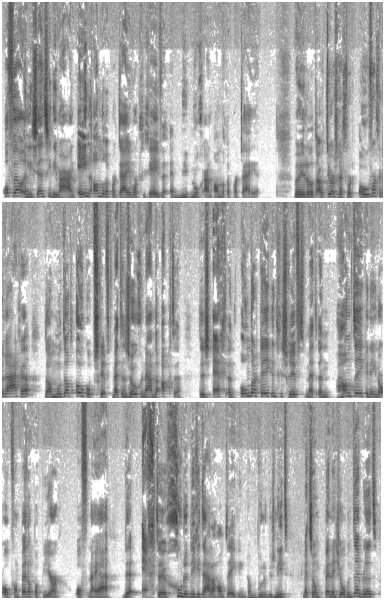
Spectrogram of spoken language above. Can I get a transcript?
Ofwel een licentie die maar aan één andere partij wordt gegeven en niet nog aan andere partijen. Wil je dat het auteursrecht wordt overgedragen, dan moet dat ook op schrift met een zogenaamde akte. Dus echt een ondertekend geschrift met een handtekening erop van pen op papier of nou ja, de echte goede digitale handtekening. Dan bedoel ik dus niet met zo'n pennetje op een tablet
